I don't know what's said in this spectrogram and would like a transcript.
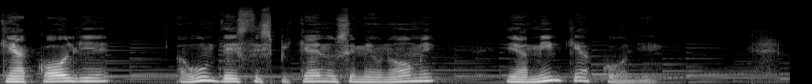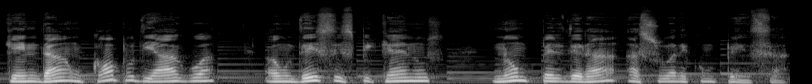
Quem acolhe a um destes pequenos em meu nome, é a mim que acolhe. Quem dá um copo de água a um desses pequenos não perderá a sua recompensa.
